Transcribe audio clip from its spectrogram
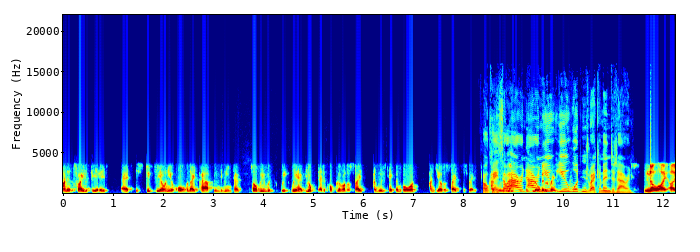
on a trial period. Uh, it's strictly only overnight parking in the meantime. So we, we we have looked at a couple of other sites and we'll take on board on the other sites as well. Okay, so Aaron, Aaron, you, you wouldn't recommend it, Aaron? No, I, I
